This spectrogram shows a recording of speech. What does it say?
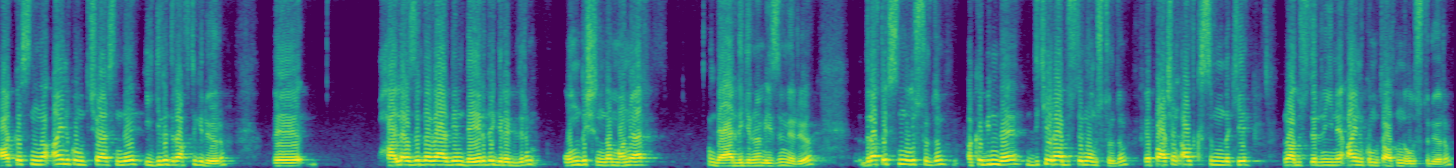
Arkasında aynı komut içerisinde ilgili draftı giriyorum. E, hala hazırda verdiğim değeri de girebilirim. Onun dışında manuel değerde girmeme izin veriyor. Draft açısını oluşturdum. Akabinde dikey radyüslerini oluşturdum. Ve parçanın alt kısmındaki radyüslerini yine aynı komut altında oluşturuyorum.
